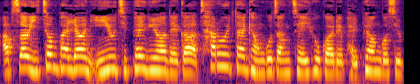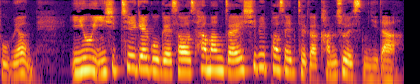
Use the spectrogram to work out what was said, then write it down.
앞서 2008년 EU 집행위원회가 차로 이탈 경고장치의 효과를 발표한 것을 보면 EU 27개국에서 사망자의 12%가 감소했습니다.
